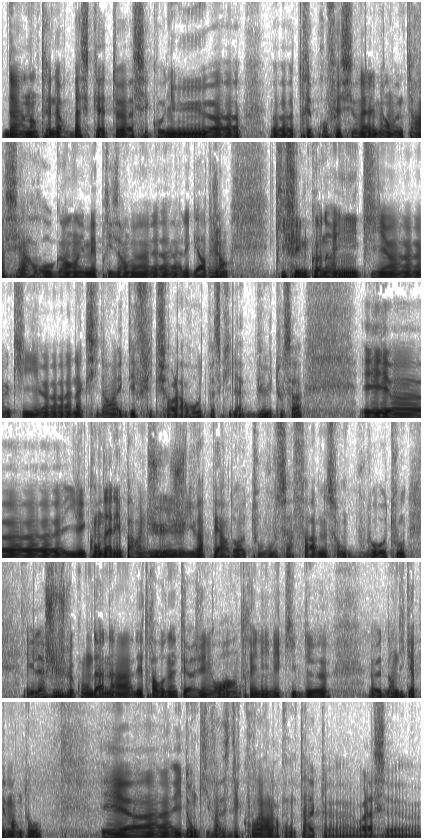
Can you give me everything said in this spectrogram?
d'un entraîneur de basket assez connu, très professionnel, mais en même temps assez arrogant et méprisant à l'égard des gens, qui fait une connerie, qui, qui a un accident avec des flics sur la route parce qu'il a bu, tout ça. Et il est condamné par une juge, il va perdre tout, sa femme, son boulot, tout. Et la juge le condamne à des travaux d'intérêt généraux, à entraîner une équipe d'handicapés mentaux. Et, euh, et donc, il va se découvrir leur contact. euh, voilà, c'est euh,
